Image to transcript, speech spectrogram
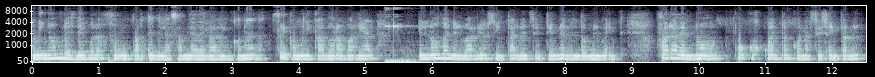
Mi nombre es Débora, formo parte de la Asamblea de la Rinconada, soy comunicadora barrial. El nodo en el barrio se instaló en septiembre del 2020. Fuera del nodo, pocos cuentan con acceso a Internet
